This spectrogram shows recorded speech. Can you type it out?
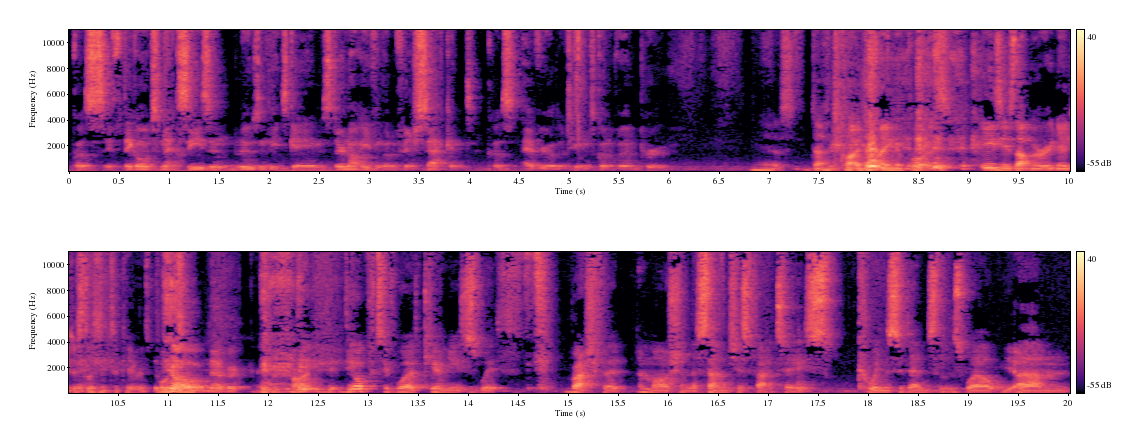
because if they go into next season losing these games, they're not even going to finish second because every other team is going to improve. Yeah, it's, that- it's quite a damning report. As easy as that, Mourinho. Just listen to Kieran's points. No, never. It'll be fine. The, the, the operative word Kieran uses with Rashford and Marsh and the Sanchez factor is coincidental as well. Yeah. Um,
